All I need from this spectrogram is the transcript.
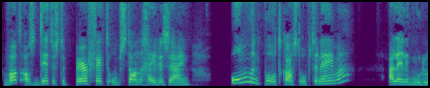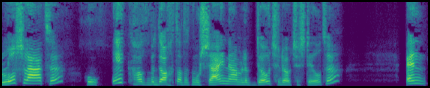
wat als dit dus de perfecte omstandigheden zijn om een podcast op te nemen. Alleen ik moet loslaten hoe ik had bedacht dat het moest zijn, namelijk doodse, doodse stilte. En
